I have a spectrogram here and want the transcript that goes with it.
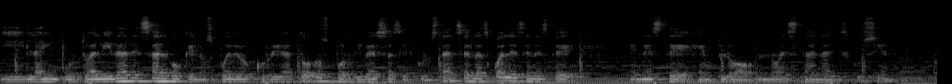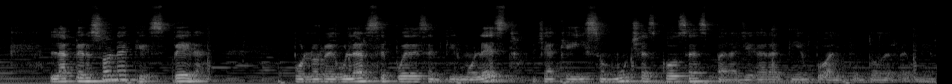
Y la impuntualidad es algo que nos puede ocurrir a todos por diversas circunstancias, las cuales en este, en este ejemplo no están a discusión. La persona que espera por lo regular se puede sentir molesto, ya que hizo muchas cosas para llegar a tiempo al punto de reunión.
